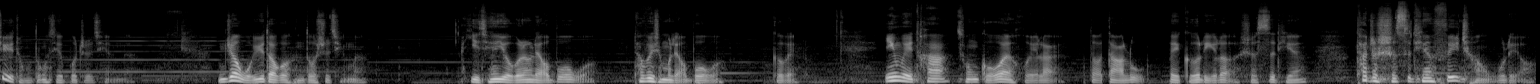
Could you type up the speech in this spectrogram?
这种东西不值钱的，你知道我遇到过很多事情吗？以前有个人撩拨我，他为什么撩拨我？各位，因为他从国外回来到大陆被隔离了十四天，他这十四天非常无聊，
